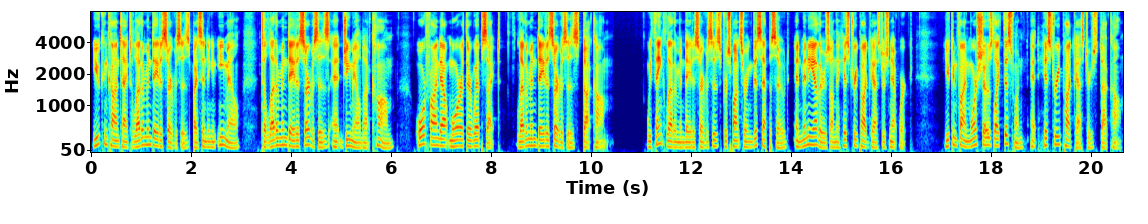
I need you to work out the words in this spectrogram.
you can contact Leatherman Data Services by sending an email to leathermandataservices at gmail.com or find out more at their website, leathermandataservices.com. We thank Leatherman Data Services for sponsoring this episode and many others on the History Podcasters Network. You can find more shows like this one at historypodcasters.com.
